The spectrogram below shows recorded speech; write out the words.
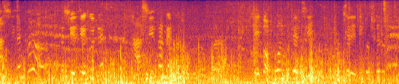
হাসি দেখো সেজে গুজে হাসিটা দেখো শুধু তোমরা সেই কখন উঠেছি রেডি করতে হচ্ছে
